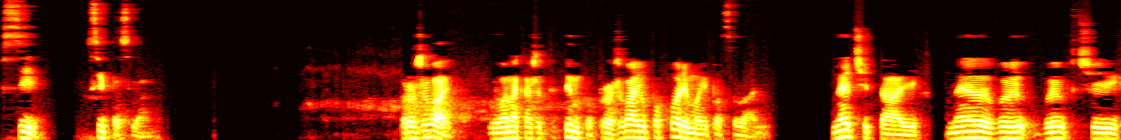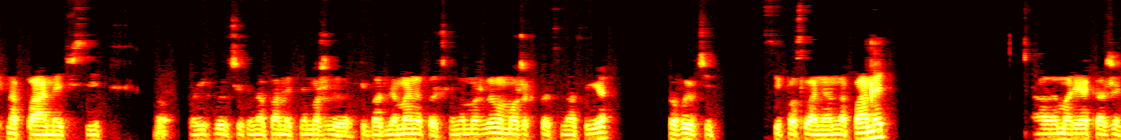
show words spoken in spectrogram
Всі, всі послання. Проживай. І вона каже, дитинко, проживай у покорі мої посилання. Не читай їх, не ви- вивчи їх на пам'ять всі. Вивчити на пам'ять неможливо. Хіба для мене точно неможливо, може хтось у нас є, хто вивчить ці послання на пам'ять. Але Марія каже:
